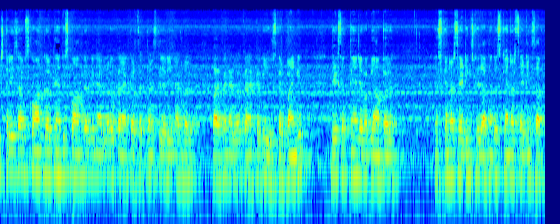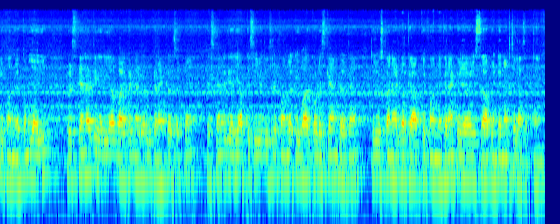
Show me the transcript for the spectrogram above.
इस तरीके से आप इसको ऑन करते हैं तो इसको ऑन करके नेटवर्क को कनेक्ट कर सकते हैं। इसके ज़रिए नेटवर्क वाईफाई नेटवर्क कनेक्ट करके यूज़ कर पाएँगे। देख सकते हैं जब आप यहाँ पर स्कैनर सेटिंग्स पे जाते हैं तो स्कैनर सेटिंग्स आपके फ़ोन में ओपन हो जाएगी और स्कैनर के ज़रिए आप वाईफाई नेटवर्क भी कनेक्ट कर सकते हैं। स्कैनर के ज़रिए आप किसी भी दूसरे फ़ोन का क्यूआर कोड स्कैन करते हैं तो जो उसका नेटवर्क है आपके फ़ोन में कनेक्ट हो जाएगा, जिससे आप इंटरनेट चला सकते हैं।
